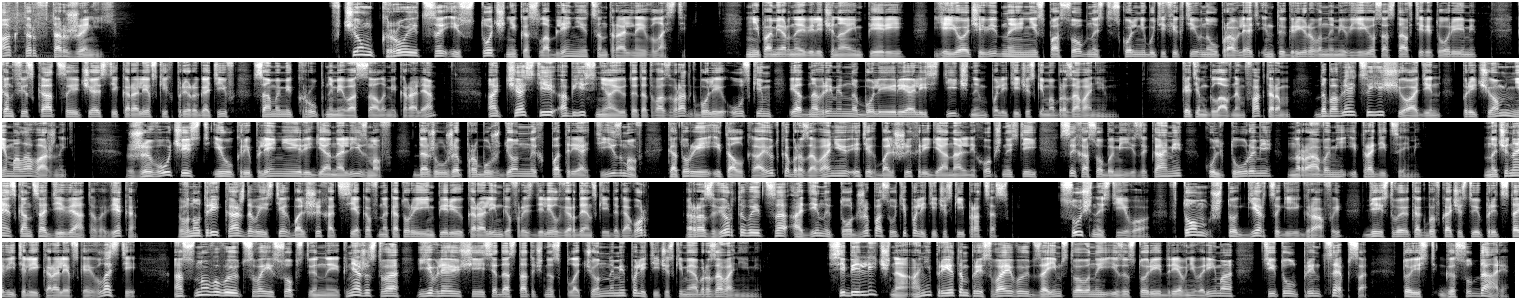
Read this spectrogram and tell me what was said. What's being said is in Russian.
Фактор вторжений В чем кроется источник ослабления центральной власти? Непомерная величина империи, ее очевидная неспособность сколь-нибудь эффективно управлять интегрированными в ее состав территориями, конфискация части королевских прерогатив самыми крупными вассалами короля — отчасти объясняют этот возврат к более узким и одновременно более реалистичным политическим образованиям. К этим главным факторам добавляется еще один, причем немаловажный. Живучесть и укрепление регионализмов, даже уже пробужденных патриотизмов, которые и толкают к образованию этих больших региональных общностей с их особыми языками, культурами, нравами и традициями. Начиная с конца IX века, внутри каждого из тех больших отсеков, на которые империю каролингов разделил Верденский договор, развертывается один и тот же, по сути, политический процесс – Сущность его в том, что герцоги и графы, действуя как бы в качестве представителей королевской власти, основывают свои собственные княжества, являющиеся достаточно сплоченными политическими образованиями. Себе лично они при этом присваивают заимствованный из истории Древнего Рима титул принцепса, то есть государя,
